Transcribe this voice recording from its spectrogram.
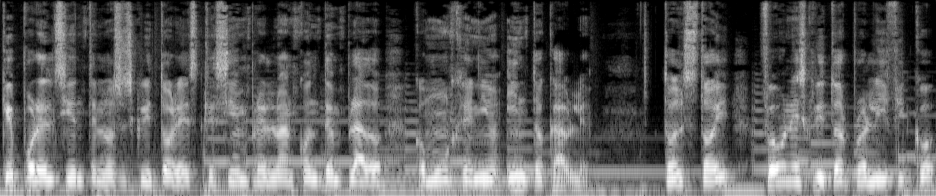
que por él sienten los escritores que siempre lo han contemplado como un genio intocable. Tolstoy fue un escritor prolífico,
